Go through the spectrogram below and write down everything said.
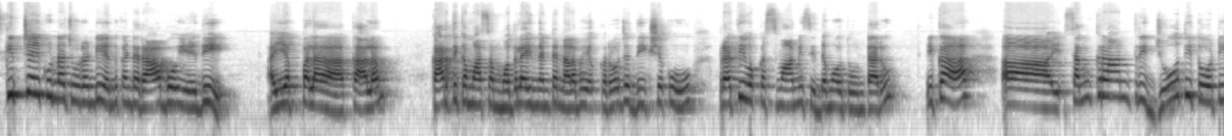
స్కిప్ చేయకుండా చూడండి ఎందుకంటే రాబోయేది అయ్యప్పల కాలం. కార్తీక మాసం మొదలైందంటే నలభై ఒక్క రోజు దీక్షకు ప్రతి ఒక్క స్వామి సిద్ధమవుతూ ఉంటారు. ఇక సంక్రాంతి జ్యోతితోటి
